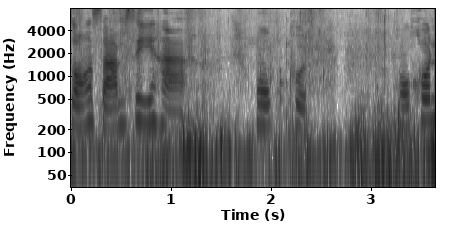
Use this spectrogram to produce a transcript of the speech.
สองสามสี่ห้าหกคนหกคน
